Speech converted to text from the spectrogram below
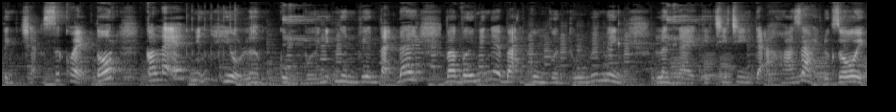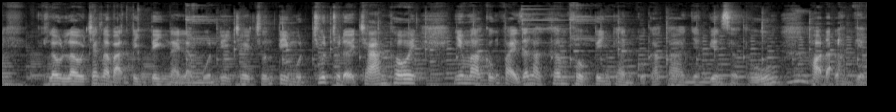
tình trạng sức khỏe tốt. Có lẽ những hiểu lầm cùng với những nhân viên tại đây và với những người bạn cùng vườn thú với mình, lần này thì Chi Chi đã hóa giải được rồi. Lâu lâu chắc là bạn Tinh Tinh này là muốn đi chơi trốn tìm một chút cho đỡ chán thôi Nhưng mà cũng phải rất là khâm phục tinh thần của các à, nhân viên sở thú Họ đã làm việc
